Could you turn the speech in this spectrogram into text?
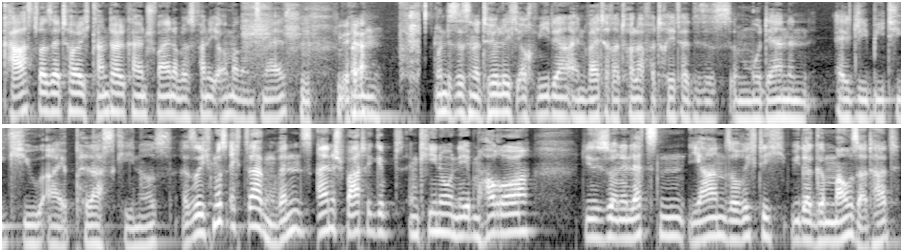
Cast war sehr toll. Ich kannte halt kein Schwein, aber das fand ich auch mal ganz nice. ja. ähm, und es ist natürlich auch wieder ein weiterer toller Vertreter dieses ähm, modernen LGBTQI Plus Kinos. Also ich muss echt sagen, wenn es eine Sparte gibt im Kino neben Horror, die sich so in den letzten Jahren so richtig wieder gemausert hat,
